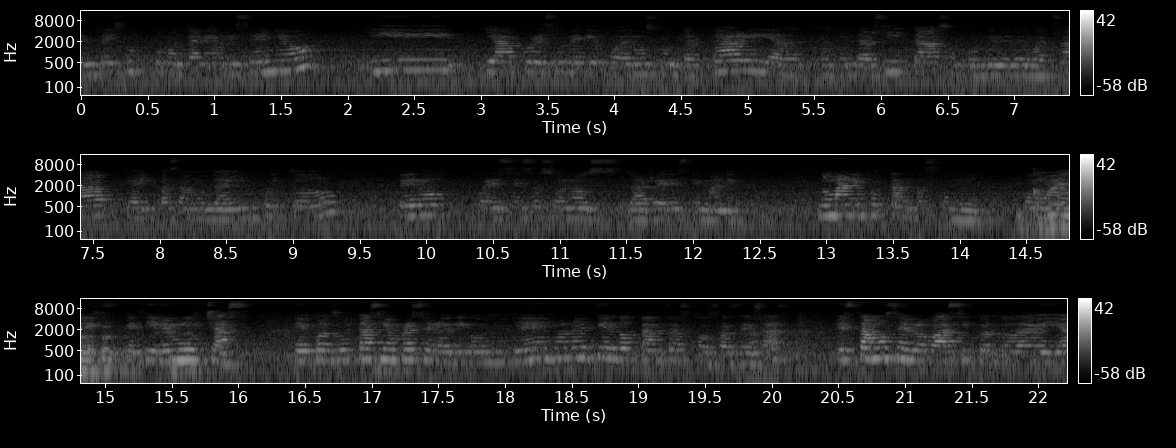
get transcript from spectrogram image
en Facebook como Tania Briseño, y ya por ese medio podemos contactar y agendar citas o por medio de WhatsApp, que ahí pasamos la info y todo, pero pues esas son los, las redes que manejo. No manejo tantas como, como Alex, que tiene muchas. En consulta siempre se lo digo, eh, yo no entiendo tantas cosas de esas, estamos en lo básico todavía.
